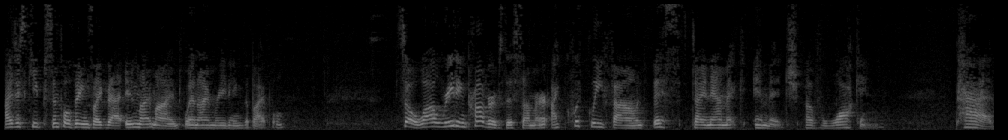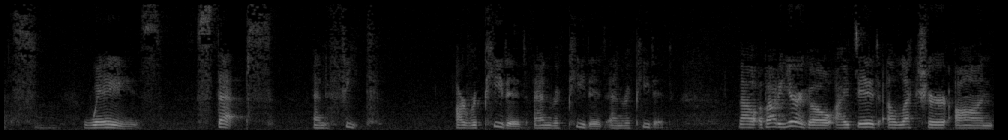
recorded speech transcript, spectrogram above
I just keep simple things like that in my mind when I'm reading the Bible. So while reading Proverbs this summer, I quickly found this dynamic image of walking, paths, ways, steps, and feet are repeated and repeated and repeated. Now, about a year ago, I did a lecture on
